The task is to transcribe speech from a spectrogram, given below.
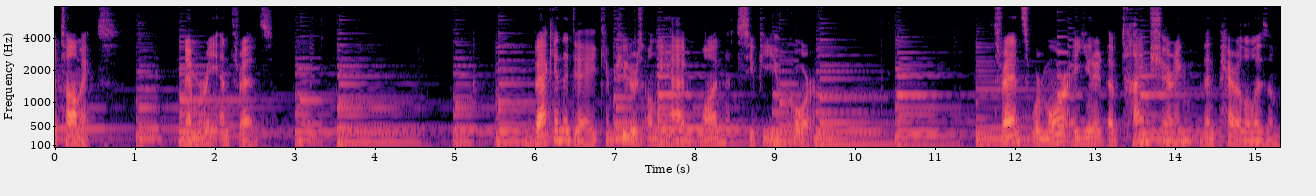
Atomics Memory and Threads. Back in the day, computers only had one CPU core. Threads were more a unit of time sharing than parallelism,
